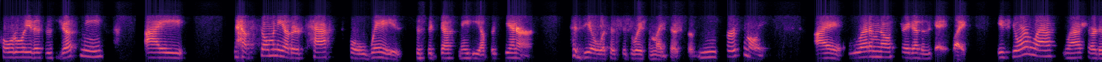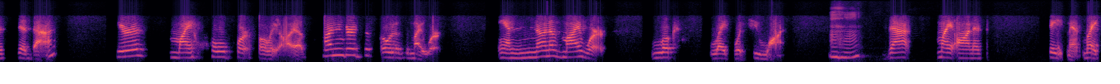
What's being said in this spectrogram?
totally, this is just me. I have so many other tactful ways to suggest maybe a beginner to deal with a situation like this. But me personally, I let them know straight out of the gate. Like, if your last lash artist did that, here's my whole portfolio. I have hundreds of photos of my work, and none of my work looks like what you want. Mm-hmm. That's my honest statement. Like,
